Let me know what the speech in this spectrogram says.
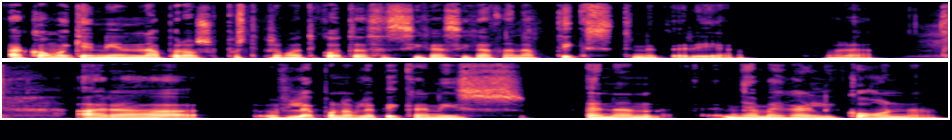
Ακόμα και αν είναι ένα πρόσωπο, στην πραγματικότητα σιγά σιγά θα αναπτύξει την εταιρεία. Ωραία. Άρα βλέπω να βλέπει κανείς έναν, μια μεγάλη εικόνα.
